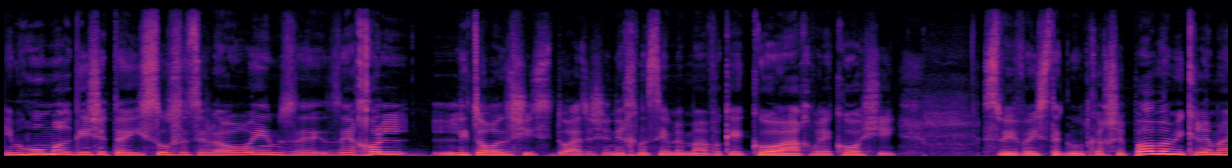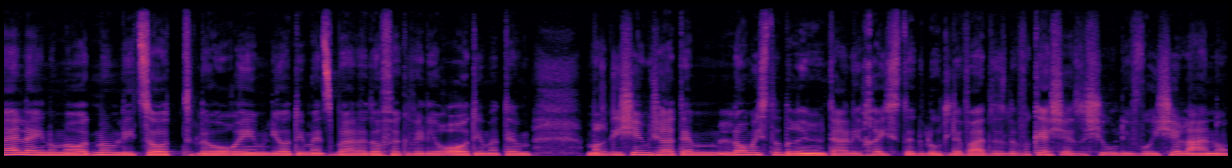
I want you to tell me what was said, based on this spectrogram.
אם הוא מרגיש את ההיסוס אצל ההורים, זה, זה יכול ליצור איזושהי סיטואציה שנכנסים למאבקי כוח ולקושי. סביב ההסתגלות. כך שפה במקרים האלה היינו מאוד ממליצות להורים להיות עם אצבע על הדופק ולראות אם אתם מרגישים שאתם לא מסתדרים עם תהליך ההסתגלות לבד, אז לבקש איזשהו ליווי שלנו.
